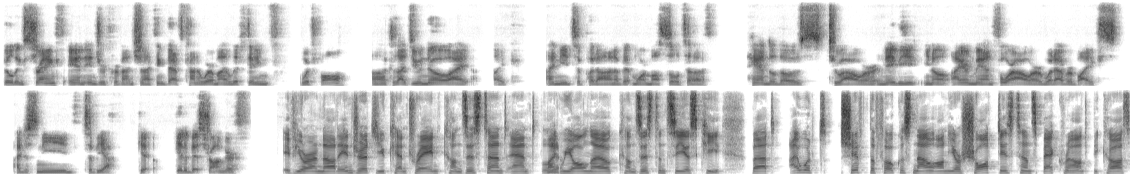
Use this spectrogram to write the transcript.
building strength and injury prevention. I think that's kind of where my lifting would fall uh, I do know I like I need to put on a bit more muscle to handle those two hour and maybe you know Ironman four hour whatever bikes. I just need to be yeah, get get a bit stronger. If you are not injured, you can train consistent, and like yeah. we all know, consistency is key. But I would shift the focus now on your short distance background because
